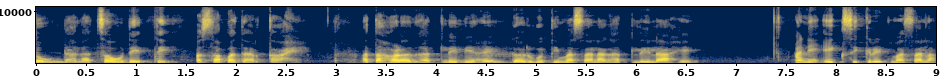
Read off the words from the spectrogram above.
तोंडाला चव देते असा पदार्थ आहे. आता हळद घातलेली आहे घरगुती मसाला घातलेला आहे आणि एक सिक्रेट मसाला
